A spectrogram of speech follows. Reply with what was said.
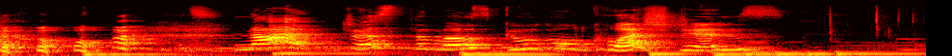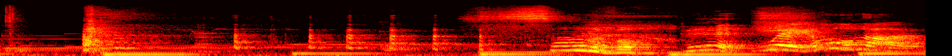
not just the most Googled questions. Son of a bitch. Wait, hold on.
